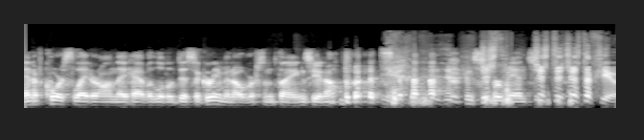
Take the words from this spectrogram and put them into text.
and of course later on they have a little disagreement over some things, you know. But in Superman, just just, just a few,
